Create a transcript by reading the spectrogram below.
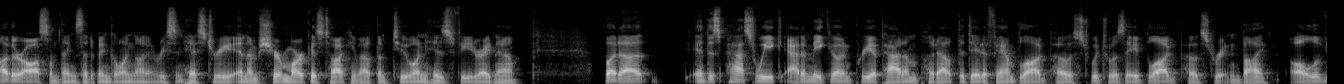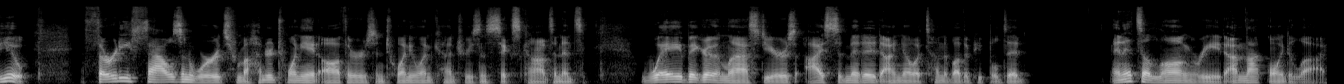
other awesome things that have been going on in recent history, and I'm sure Mark is talking about them too on his feed right now. But uh, this past week, Adam Mico and Priya Padham put out the DataFam blog post, which was a blog post written by all of you. 30,000 words from 128 authors in 21 countries and six continents. Way bigger than last year's. I submitted, I know a ton of other people did. And it's a long read, I'm not going to lie.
